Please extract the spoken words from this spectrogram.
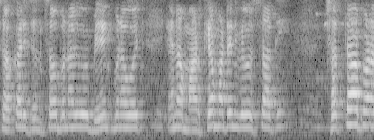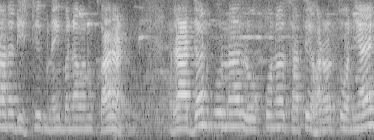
સહકારી સંસ્થાઓ બનાવી હોય, બેંક બનાવી હોય, એના માળખા માટેની વ્યવસ્થા હતી. છતાં પણ આને ડિસ્ટ્રિક્ટ નહીં બનાવવાનું કારણ, રાધનપુરના લોકોના સાથે હળહળતો અન્યાય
